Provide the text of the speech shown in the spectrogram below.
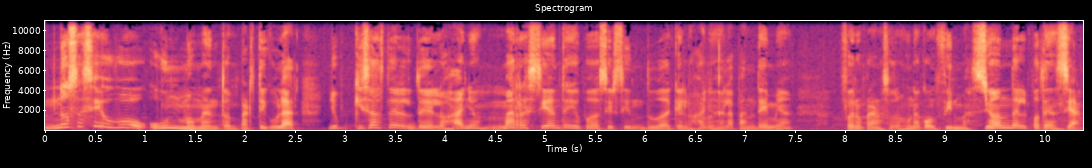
No sé si hubo un momento en particular. Yo quizás de, de, los años más recientes, yo puedo decir sin duda que los años de la pandemia fueron para nosotros una confirmación del potencial.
